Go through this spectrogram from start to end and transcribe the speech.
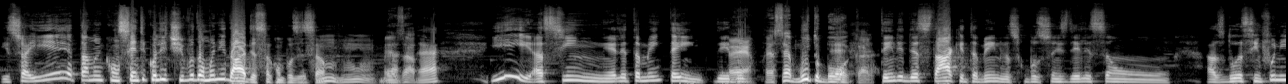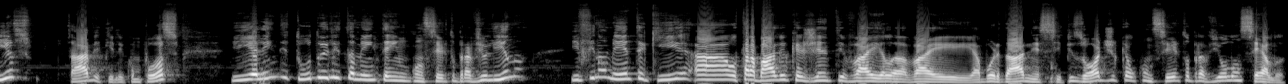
Isso aí está no inconsciente coletivo da humanidade, essa composição. Uhum, né? Exato. Né? E, assim, ele também tem. De, é, de, essa é muito boa, é, cara. Tem de destaque também, as composições dele são as duas sinfonias, sabe? Que ele compôs. E, além de tudo, ele também tem um concerto para violino. E, finalmente, aqui, o trabalho que a gente vai, vai abordar nesse episódio, que é o concerto para violoncelo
